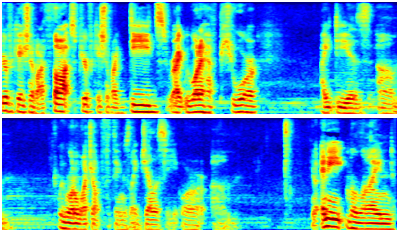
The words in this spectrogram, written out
purification of our thoughts, purification of our deeds, right? We want to have pure ideas. Um, we want to watch out for things like jealousy or um, you know any maligned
